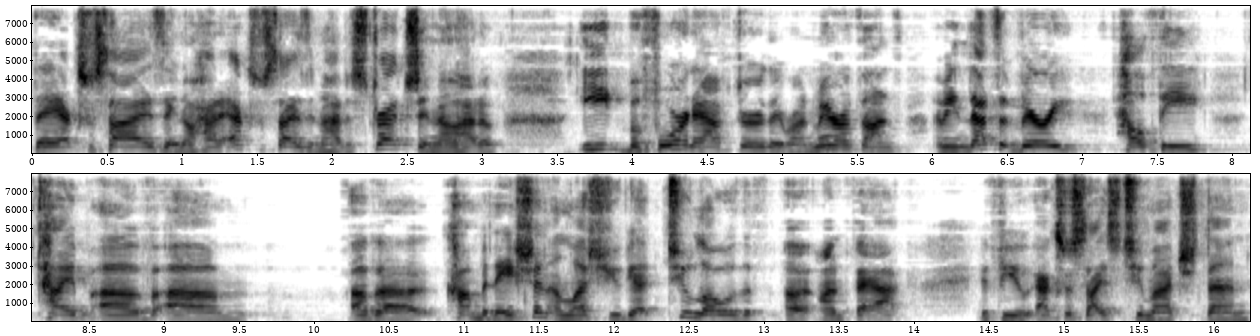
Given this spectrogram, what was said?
They exercise, they know how to exercise, they know how to stretch, they know how to eat before and after, they run marathons. I mean, that's a very healthy type of um, of a combination unless you get too low of the, uh, on fat. If you exercise too much, then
